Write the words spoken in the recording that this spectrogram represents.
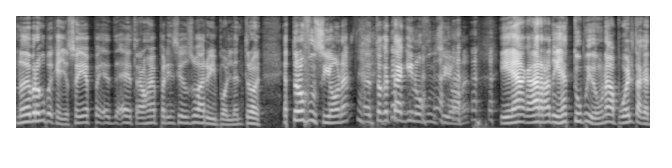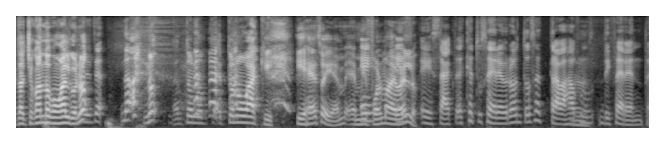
No te preocupes que yo soy eh, trabajo en experiencia de usuario y por dentro esto no funciona, esto que está aquí no funciona. Y es a cada rato y es estúpido, una puerta que está chocando con algo. No, no, esto, no esto no va aquí. Y es eso, y es, mi forma de verlo. Exacto, es que tu cerebro entonces trabaja mm. diferente.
